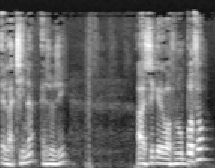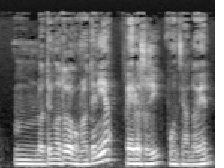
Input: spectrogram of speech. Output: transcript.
En la China, eso sí. Así que le voy a hacer un pozo. Mm, lo tengo todo como lo tenía, pero eso sí, funcionando bien,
